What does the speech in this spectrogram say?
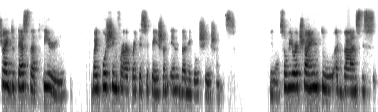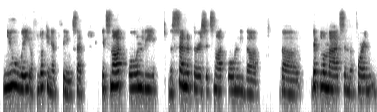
tried to test that theory by pushing for our participation in the negotiations. You know, so we were trying to advance this new way of looking at things that it's not only the senators, it's not only the, the diplomats and the foreign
